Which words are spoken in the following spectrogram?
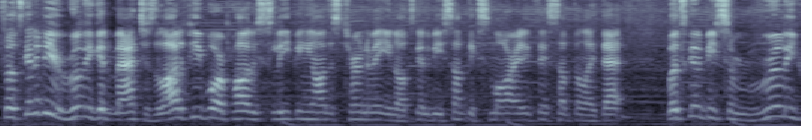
So it's going to be really good matches. A lot of people are probably sleeping on this tournament. You know, it's going to be something small anything, something like that. But it's going to be some really,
